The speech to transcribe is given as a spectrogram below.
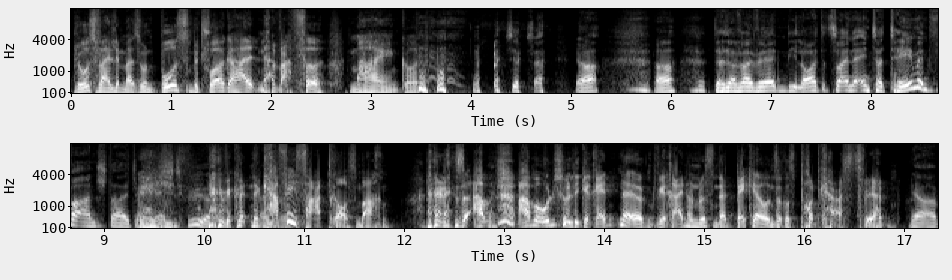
Bloß weil immer so ein Bus mit vorgehaltener Waffe, mein Gott. ja, ja. Dabei werden die Leute zu einer Entertainment-Veranstaltung entführt. Wir könnten eine also. Kaffeefahrt draus machen. so arme, arme, unschuldige Rentner irgendwie rein und müssen dann Bäcker unseres Podcasts werden. Ja,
